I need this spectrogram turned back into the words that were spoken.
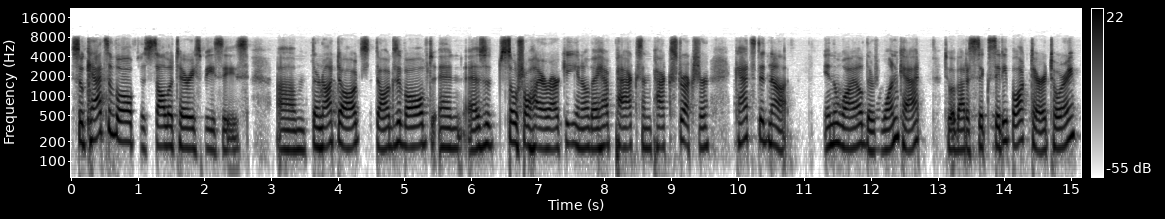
So cats evolved as solitary species. Um, they're not dogs. Dogs evolved and as a social hierarchy, you know, they have packs and pack structure. Cats did not. In the wild, there's one cat to about a six city block territory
